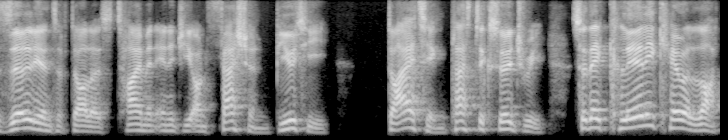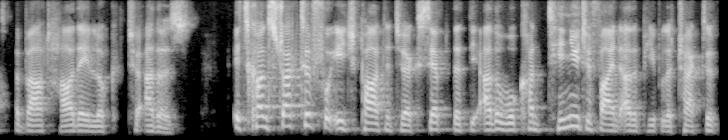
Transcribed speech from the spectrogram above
zillions of dollars, time, and energy on fashion, beauty, dieting, plastic surgery. So they clearly care a lot about how they look to others. It's constructive for each partner to accept that the other will continue to find other people attractive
